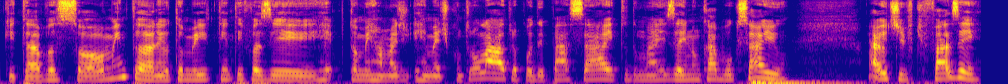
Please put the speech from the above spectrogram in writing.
que tava só aumentando. Eu tomei, tentei fazer, tomei remédio, remédio controlado pra poder passar e tudo mais, aí não acabou que saiu. Aí eu tive que fazer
